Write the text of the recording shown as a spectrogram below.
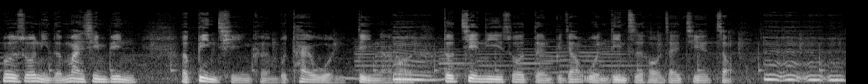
或者说你的慢性病。呃，病情可能不太稳定，然后都建议说等比较稳定之后再接种。嗯嗯嗯嗯，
